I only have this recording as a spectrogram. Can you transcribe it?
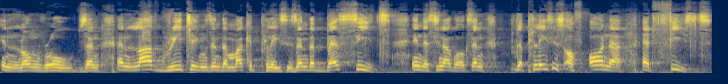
in long robes and, and love greetings in the marketplaces and the best seats in the synagogues and the places of honor at feasts,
